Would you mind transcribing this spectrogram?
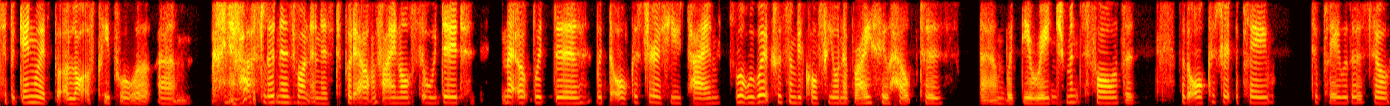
to begin with, but a lot of people were um kind of hassling us, wanting us to put it out on vinyl, so we did. Met up with the with the orchestra a few times. Well, we worked with somebody called Fiona Brice who helped us um, with the arrangements for the for the orchestra to play to play with us. So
